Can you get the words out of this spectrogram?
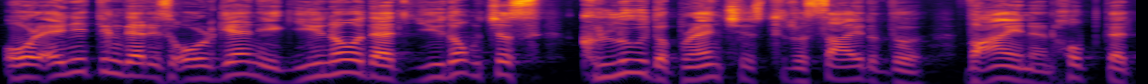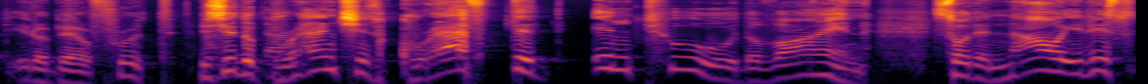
or anything that is organic, you know that you don't just glue the branches to the side of the vine and hope that it'll bear fruit. You see, the branch is grafted into the vine so that now it is,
